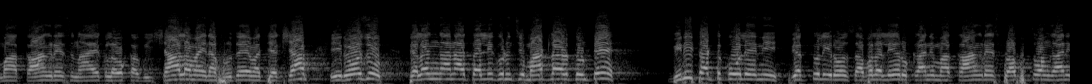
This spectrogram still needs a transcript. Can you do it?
మా కాంగ్రెస్ నాయకుల ఒక విశాలమైన హృదయం అధ్యక్ష. ఈ రోజు తెలంగాణ తల్లి గురించి మాట్లాడుతుంటే విని తట్టుకోలేని వ్యక్తులు ఈరోజు సభలో లేరు. కానీ మా కాంగ్రెస్ ప్రభుత్వం కానీ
